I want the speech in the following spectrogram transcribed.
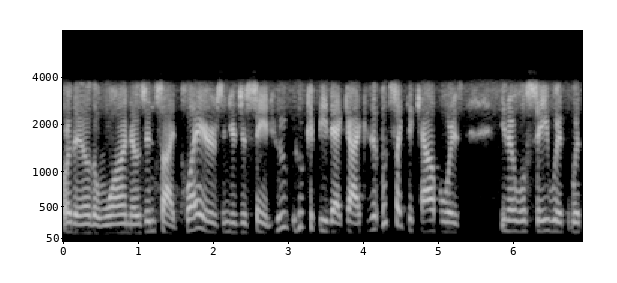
or the the one, those inside players, and you're just saying who who could be that guy because it looks like the Cowboys. You know, we'll see with with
